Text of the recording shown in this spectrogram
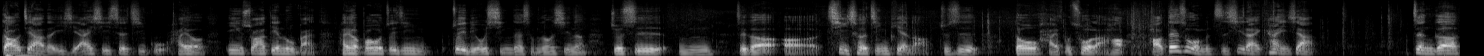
高价的一些 IC 设计股，还有印刷电路板，还有包括最近最流行的什么东西呢？就是嗯。这个呃汽车晶片啊，就是都还不错了哈。好，但是我们仔细来看一下整个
